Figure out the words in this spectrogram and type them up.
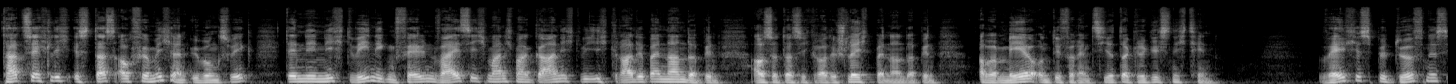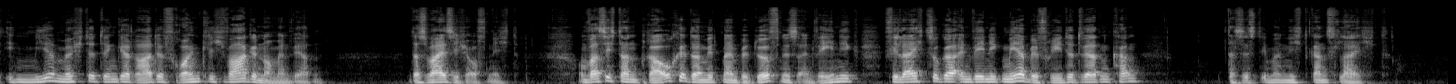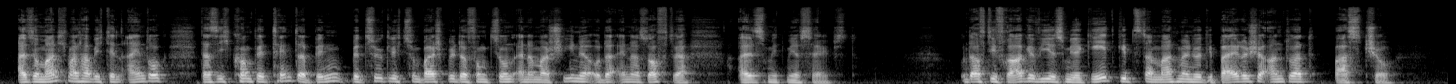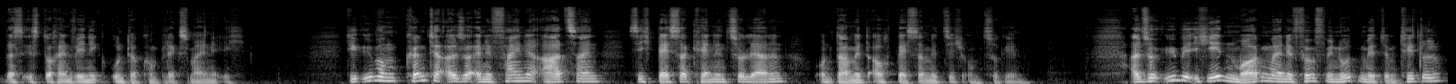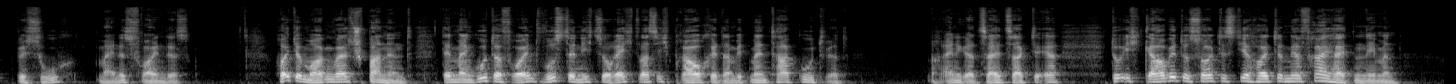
Tatsächlich ist das auch für mich ein Übungsweg, denn in nicht wenigen Fällen weiß ich manchmal gar nicht, wie ich gerade beieinander bin, außer dass ich gerade schlecht beieinander bin, aber mehr und differenzierter kriege ich es nicht hin welches Bedürfnis in mir möchte denn gerade freundlich wahrgenommen werden? Das weiß ich oft nicht. Und was ich dann brauche, damit mein Bedürfnis ein wenig, vielleicht sogar ein wenig mehr befriedet werden kann, das ist immer nicht ganz leicht. Also manchmal habe ich den Eindruck, dass ich kompetenter bin bezüglich zum Beispiel der Funktion einer Maschine oder einer Software als mit mir selbst. Und auf die Frage, wie es mir geht, gibt's dann manchmal nur die bayerische Antwort, passt schon das ist doch ein wenig unterkomplex, meine ich. Die Übung könnte also eine feine Art sein, sich besser kennenzulernen und damit auch besser mit sich umzugehen. Also übe ich jeden Morgen meine fünf Minuten mit dem Titel Besuch meines Freundes. Heute Morgen war es spannend, denn mein guter Freund wusste nicht so recht, was ich brauche, damit mein Tag gut wird. Nach einiger Zeit sagte er, Du, ich glaube, du solltest dir heute mehr Freiheiten nehmen.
